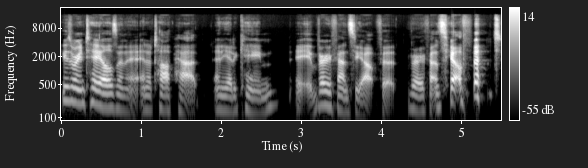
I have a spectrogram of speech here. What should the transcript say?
He was wearing tails and a, and a top hat and he had a cane a very fancy outfit very fancy outfit.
